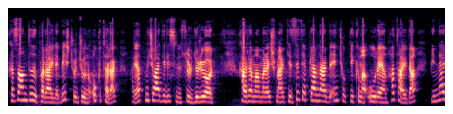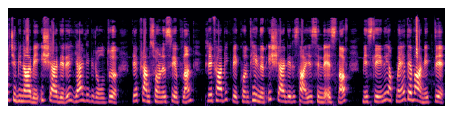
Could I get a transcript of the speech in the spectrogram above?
kazandığı parayla 5 çocuğunu okutarak hayat mücadelesini sürdürüyor. Kahramanmaraş merkezli depremlerde en çok yıkıma uğrayan Hatay'da binlerce bina ve iş yerleri yerle bir oldu. Deprem sonrası yapılan prefabrik ve konteyner iş yerleri sayesinde esnaf mesleğini yapmaya devam etti.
